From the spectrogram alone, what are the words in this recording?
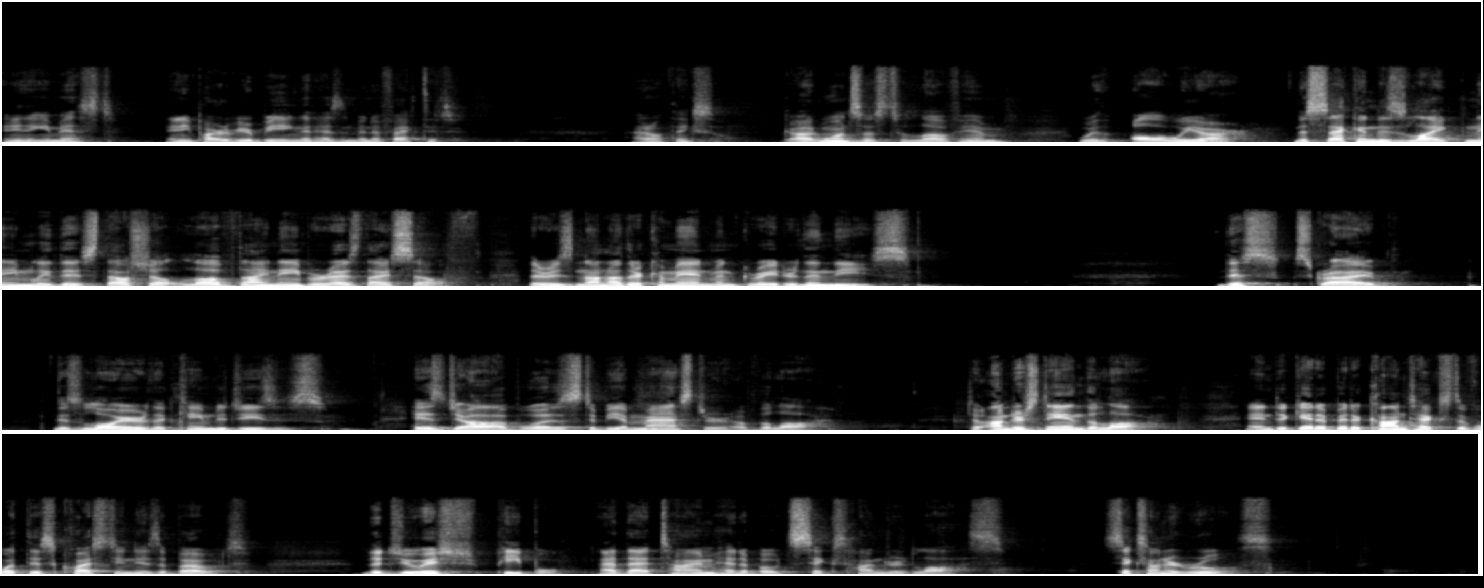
Anything He missed? Any part of your being that hasn't been affected? I don't think so. God wants us to love Him with all we are. The second is like, namely this Thou shalt love thy neighbor as thyself. There is none other commandment greater than these. This scribe, this lawyer that came to Jesus, his job was to be a master of the law, to understand the law. And to get a bit of context of what this question is about, the Jewish people at that time had about 600 laws, 600 rules.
